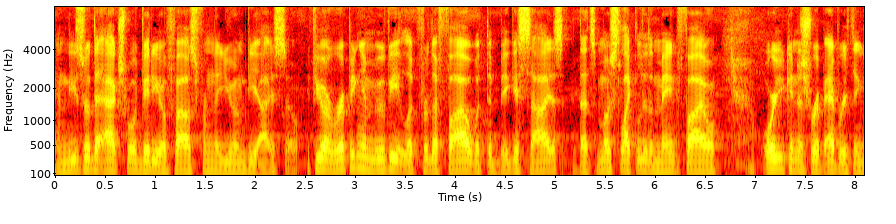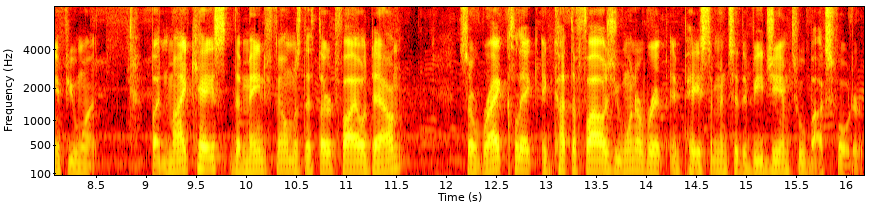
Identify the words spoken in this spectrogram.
and these are the actual video files from the UMD ISO. If you are ripping a movie, look for the file with the biggest size. That's most likely the main file, or you can just rip everything if you want. But in my case, the main film is the third file down. So right click and cut the files you want to rip and paste them into the VGM toolbox folder.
